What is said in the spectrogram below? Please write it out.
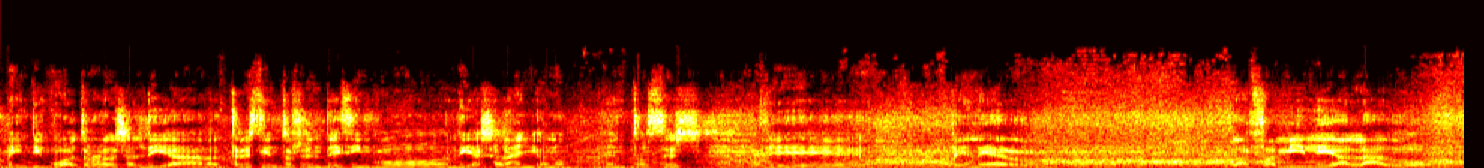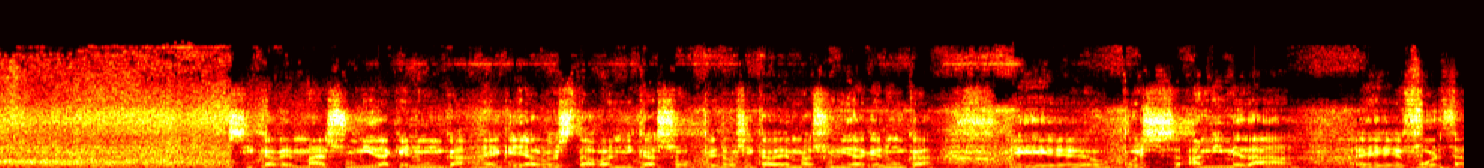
24 horas al día, 365 días al año, ¿no? Entonces, eh, tener la familia al lado si cabe más unida que nunca, ¿eh? que ya lo estaba en mi caso, pero si cabe más unida que nunca, eh, pues a mí me da fuerza.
